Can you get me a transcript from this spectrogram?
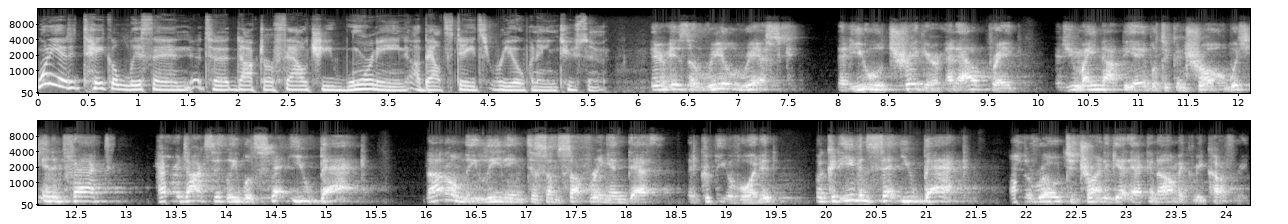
I want you to take a listen to Dr. Fauci warning about states reopening too soon. There is a real risk that you will trigger an outbreak that you may not be able to control, which in fact, paradoxically, will set you back, not only leading to some suffering and death that could be avoided, but could even set you back on the road to trying to get economic recovery,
